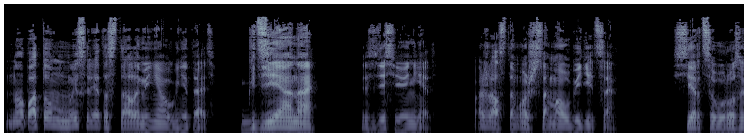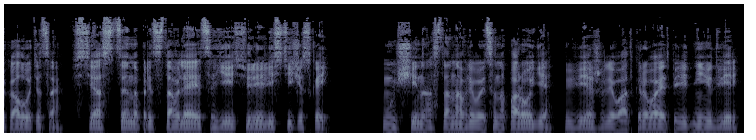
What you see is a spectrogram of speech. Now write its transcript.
Но потом мысль эта стала меня угнетать. «Где она?» «Здесь ее нет. Пожалуйста, можешь сама убедиться». Сердце у Розы колотится, вся сцена представляется ей сюрреалистической. Мужчина останавливается на пороге, вежливо открывает перед нею дверь,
